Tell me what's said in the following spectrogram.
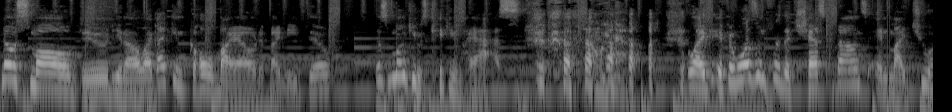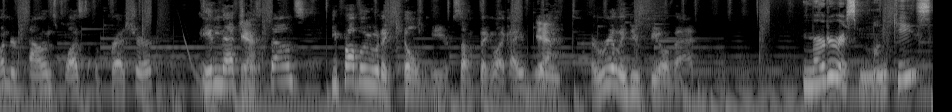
no small dude, you know, like I can hold my own if I need to. This monkey was kicking my ass. Oh, yeah. like, if it wasn't for the chest bounce and my 200 pounds plus of pressure in that Yeah. chest bounce, he probably would have killed me or something. Like, I really, Yeah. I really do feel that. Murderous monkeys?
